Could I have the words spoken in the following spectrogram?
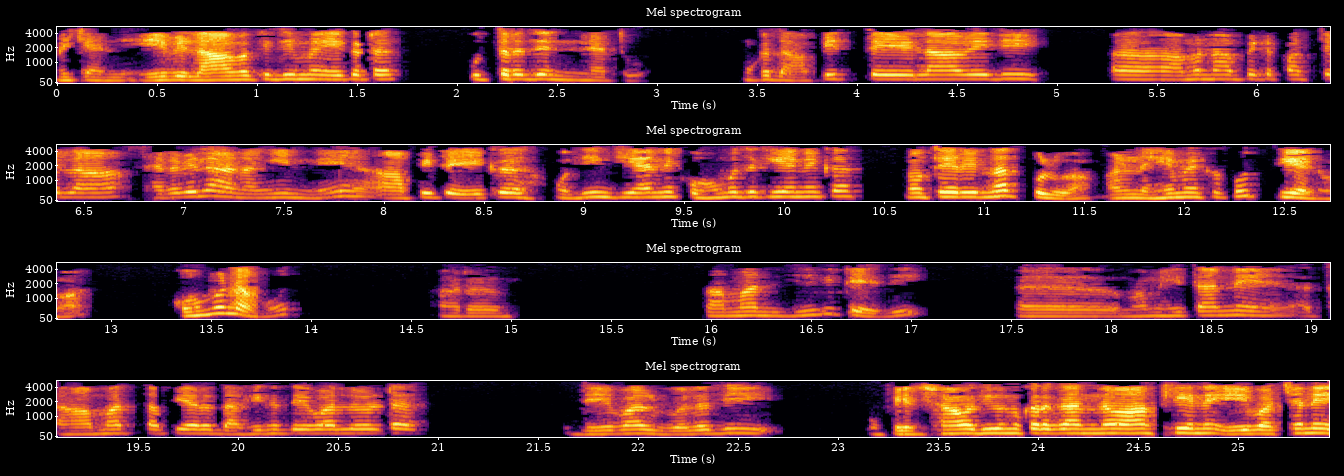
මේ කියන්නේ ඒ වෙලාවකදීම ඒකට උත්තර දෙන්නේ නැතුව. මොකද අපිත් ඒ වෙලාවේදී අමනාපයටපත් වෙලා හැර වෙලා නම් ඉන්නේ අපිට ඒක හොඳින් කියන්නේ කොහොමද කියන එක නොතේරෙන්නත් පුළුවන්. අන්න එහෙම එකකුත් තියෙනවා. කොහොම නමුත් අර සාමාන්‍ය ජීවිතේදී මම හිතන්නේ තාමත් අපි අර දකින්න දේවල් වලට දේවල් වලදී උපේක්ෂාව දිනු කරගන්නවා කියන ඒ වචනය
